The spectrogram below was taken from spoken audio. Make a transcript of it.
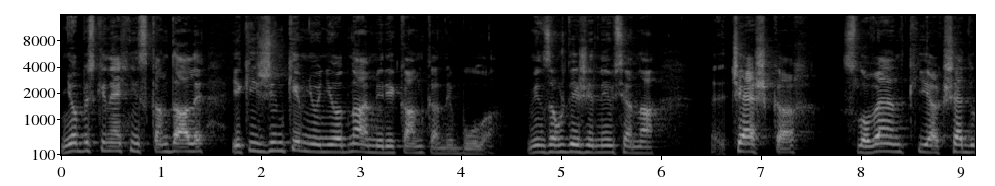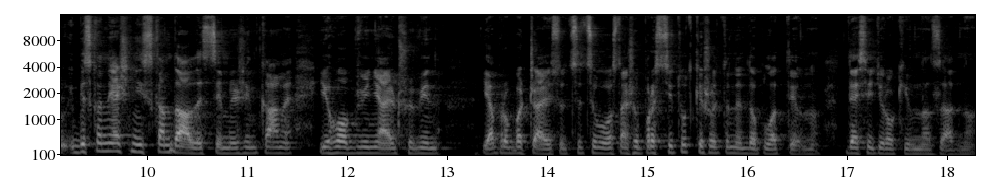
в нього безкінечні скандали. Якісь жінки, в нього ні одна американка не була. Він завжди женився на е, чешках, словенках, ще друг... безконечні скандали з цими жінками. Його обвиняють, що він. Я пробачаюся, це цього що проститутки що ти не доплатив ну, 10 років назад. Ну,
